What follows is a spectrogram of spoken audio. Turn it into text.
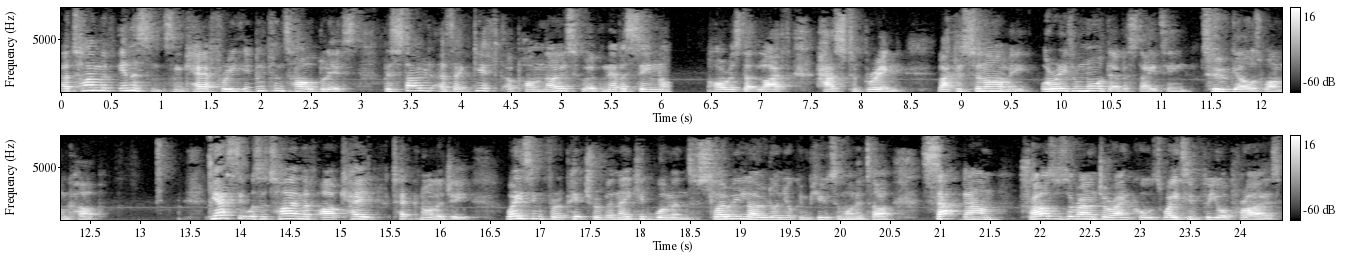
a time of innocence and carefree infantile bliss, bestowed as a gift upon those who have never seen the horrors that life has to bring, like a tsunami, or even more devastating, two girls, one cup. Yes, it was a time of archaic technology, waiting for a picture of a naked woman to slowly load on your computer monitor, sat down, trousers around your ankles, waiting for your prize.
